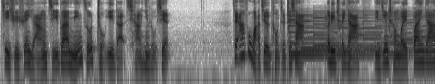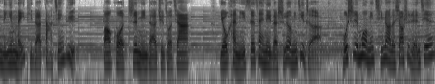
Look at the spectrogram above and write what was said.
继续宣扬极端民族主义的强硬路线。在阿夫瓦基的统治之下，厄立垂亚已经成为关押民营媒体的大监狱，包括知名的剧作家尤汉尼斯在内的十六名记者，不是莫名其妙的消失人间。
